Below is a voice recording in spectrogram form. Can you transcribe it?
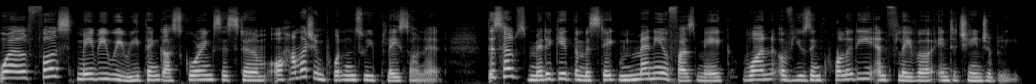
Well, first, maybe we rethink our scoring system or how much importance we place on it. This helps mitigate the mistake many of us make, one of using quality and flavor interchangeably.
